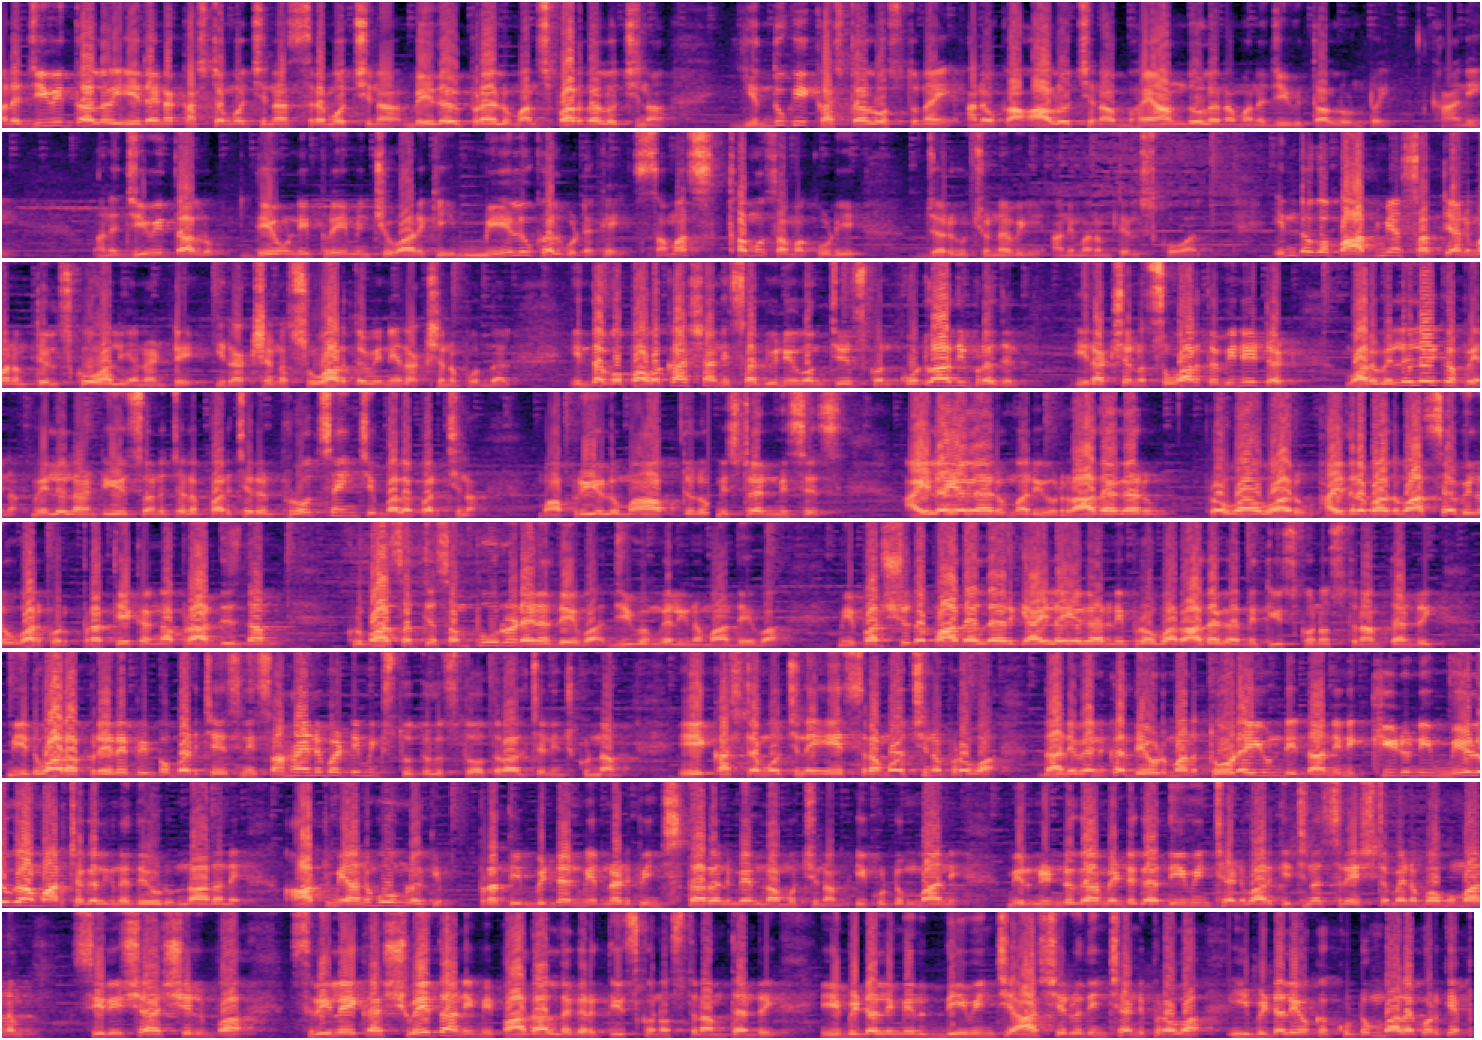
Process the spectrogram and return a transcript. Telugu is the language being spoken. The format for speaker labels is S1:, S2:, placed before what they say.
S1: మన జీవితాల్లో ఏదైనా కష్టం వచ్చినా శ్రమ వచ్చినా భేదాభిప్రాయాలు మనస్పార్థాలు వచ్చినా ఎందుకు ఈ కష్టాలు వస్తున్నాయి అనే ఒక ఆలోచన భయాందోళన మన జీవితాల్లో ఉంటాయి. కానీ మన జీవితాల్లో దేవుణ్ణి ప్రేమించే వారికి మేలు కలుగుటకై సమస్తము సమకూడి జరుగుచున్నవి అని మనం తెలుసుకోవాలి. ఇంత గొప్ప ఆత్మీయ సత్యాన్ని మనం తెలుసుకోవాలి అని అంటే ఈ రక్షణ సువార్త విని రక్షణ పొందాలి. ఇంత గొప్ప అవకాశాన్ని సద్వినియోగం చేసుకొని కోట్లాది ప్రజలు ఈ రక్షణ సువార్త వినేటట్టు వారు వెళ్ళలేకపోయినా. వెళ్ళేలాంటి యేసు అనుచల పరిచయను ప్రోత్సహించి బలపరిచిన మా ప్రియులు మా ఆప్తులు మిస్టర్ అండ్ మిస్సెస్ ఐలయ్య గారు మరియు రాధా గారు ప్రభా వారు హైదరాబాద్ వాస్తవ్యులు వారి కొరకు ప్రత్యేకంగా ప్రార్థిస్తాం కృపాసత్య సంపూర్ణుడైన దేవ జీవం కలిగిన మా దేవ మీ పరిశుద్ధ పాదాల దగ్గరికి ఐలయ్య గారిని ప్రభా రాధా గారిని తీసుకొని వస్తున్నాం తండ్రి. మీ ద్వారా ప్రేరేపింపబడి చేసిన సహాయాన్ని బట్టి మీకు స్థుతులు స్తోత్రాలు చెల్లించుకున్నాం. ఏ కష్టం వచ్చినా ఏ శ్రమ వచ్చినా ప్రభా దాని వెనుక దేవుడు మన తోడై ఉండి దానిని కీడుని మేలుగా మార్చగలిగిన దేవుడు ఉన్నారనే ఆత్మీయ అనుభవంలోకి ప్రతి బిడ్డను మీరు నడిపించుతారని మేము నమ్ముచున్నాం. ఈ కుటుంబాన్ని మీరు నిండుగా మెండుగా దీవించండి. వారికి ఇచ్చిన శ్రేష్టమైన బహుమానం శిరీష శిల్ప శ్రీలేఖ శ్వేతాని మీ పాదాల దగ్గరకు తీసుకొని వస్తున్నాం తండ్రి. ఈ బిడ్డల్ని మీరు దీవించి ఆశీర్వదించండి ప్రభా ఈ బిడ్డల యొక్క కుటుంబాల కొరకే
